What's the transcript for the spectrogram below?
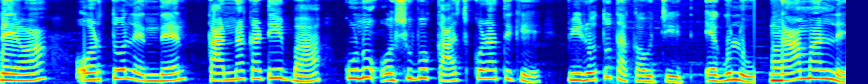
নেওয়া, অর্থ লেনদেন, কান্নাকাটি বা কোনো অশুভ কাজ করা থেকে বিরত থাকা উচিত। এগুলো না মানলে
